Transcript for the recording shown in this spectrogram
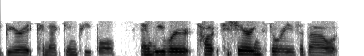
spirit connecting people. And we were talk- sharing stories about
